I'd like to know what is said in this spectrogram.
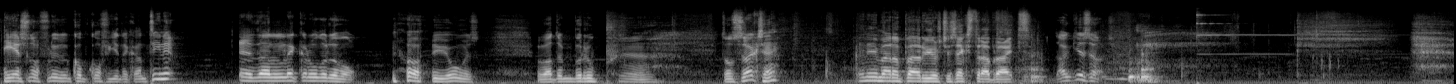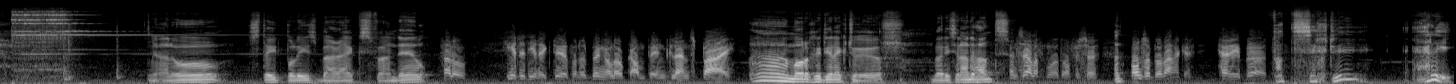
Eerst nog vlug een kop koffie in de kantine. En dan lekker onder de wol. Oh, jongens. Wat een beroep. Ja. Tot straks, hè. En neem maar een paar uurtjes extra, Bright. Dank je, Sarge. Hallo, State Police Barracks, Vandale. Hallo, hier de directeur van het bungalowkamp in Glen Spy. Ah, morgen directeur. Wat is er aan de hand? Een zelfmoordofficer. Onze bewaker, Harry Bird. Wat zegt u? Harry?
